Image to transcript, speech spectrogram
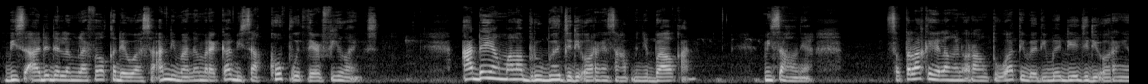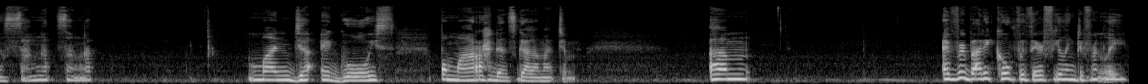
bisa ada dalam level kedewasaan di mana mereka bisa cope with their feelings. Ada yang malah berubah jadi orang yang sangat menyebalkan. Misalnya, setelah kehilangan orang tua tiba-tiba dia jadi orang yang sangat-sangat manja, egois, pemarah dan segala macam. Um, everybody cope with their feeling differently,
